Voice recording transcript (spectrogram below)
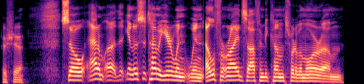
For sure. So, Adam, uh, you know, this is a time of year when, when elephant rides often become sort of a more um,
